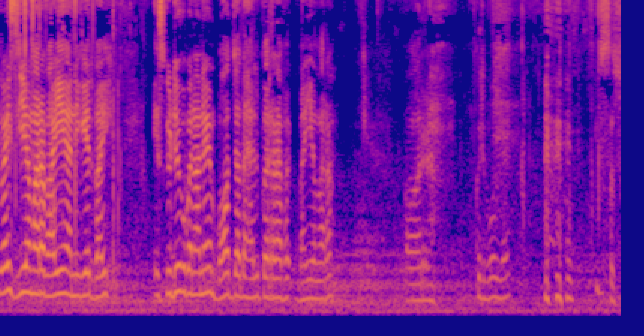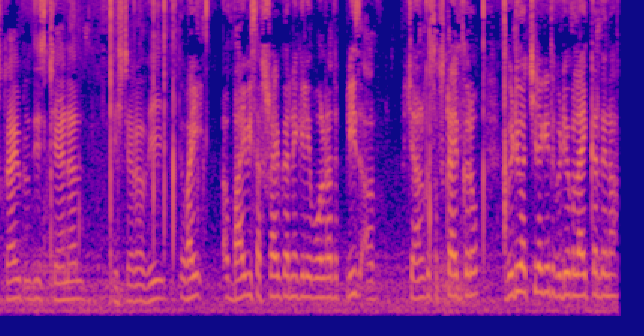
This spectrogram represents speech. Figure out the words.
तो गाइज़ ये हमारा भाई है, अनिकेत भाई। इस वीडियो को बनाने में बहुत ज़्यादा हेल्प कर रहा है भाई हमारा। और कुछ बोल रहे subscribe to this channel mister अभी तो भाई, अब भाई भी सब्सक्राइब करने के लिए बोल रहा था प्लीज़ आप चैनल को सब्सक्राइब करो। वीडियो अच्छी लगी तो वीडियो को लाइक कर देना।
